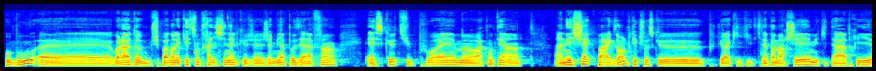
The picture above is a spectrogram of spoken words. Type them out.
au bout. voilà, je suis pas dans les questions traditionnelles que j'aime bien poser à la fin. Est-ce que tu pourrais me raconter un, un échec, par exemple, quelque chose que, qui, qui, n'a pas marché, mais qui t'a appris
